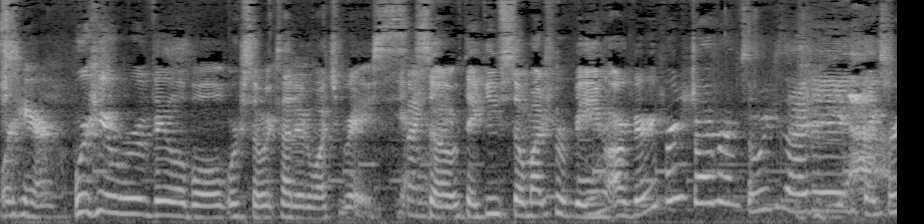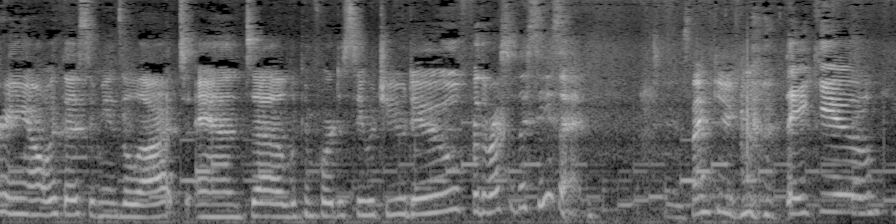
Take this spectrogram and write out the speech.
We're here. we're here. We're available. We're so excited to watch you race. Thank so you. thank you so much for being our very first driver. I'm so excited. Yeah. Thanks for hanging out with us. It means a lot, and uh, looking forward to see what you do for the rest of the season. Thank you. Thank you. Thank you.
